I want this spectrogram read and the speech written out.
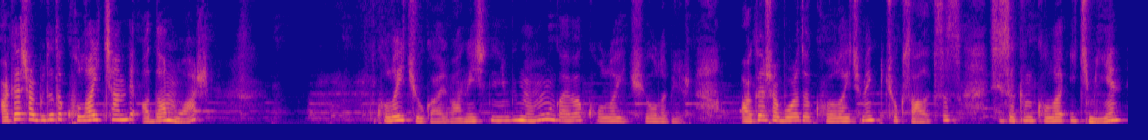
Arkadaşlar burada da kola içen bir adam var. Kola içiyor galiba. Ne içtiğini bilmiyorum ama galiba kola içiyor olabilir. Arkadaşlar bu arada kola içmek çok sağlıksız. Siz sakın kola içmeyin.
